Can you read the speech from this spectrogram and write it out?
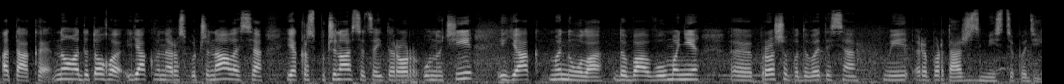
атаки. Ну а до того, як вона розпочиналася, як розпочинався цей терор уночі, і як минула доба в Умані, е, прошу подивитися мій репортаж з місця подій.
